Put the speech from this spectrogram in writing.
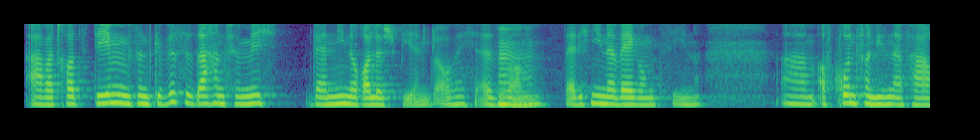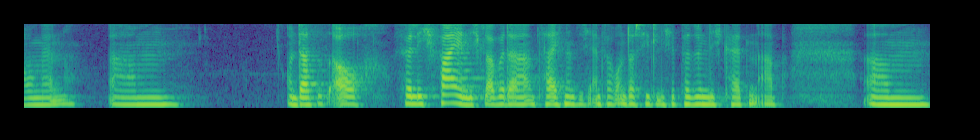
Aber trotzdem sind gewisse Sachen für mich, werden nie eine Rolle spielen, glaube ich. Also mhm. werde ich nie in Erwägung ziehen, ähm, aufgrund von diesen Erfahrungen. Ähm, und das ist auch völlig fein. Ich glaube, da zeichnen sich einfach unterschiedliche Persönlichkeiten ab. Ähm,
